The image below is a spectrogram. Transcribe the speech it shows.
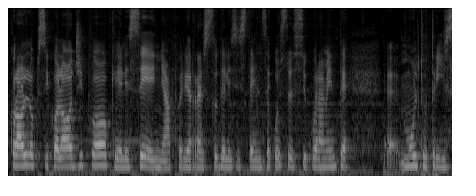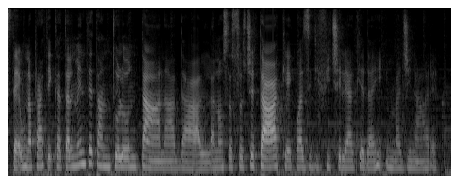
crollo psicologico che le segna per il resto dell'esistenza e questo è sicuramente eh, molto triste, una pratica talmente tanto lontana dalla nostra società che è quasi difficile anche da immaginare.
